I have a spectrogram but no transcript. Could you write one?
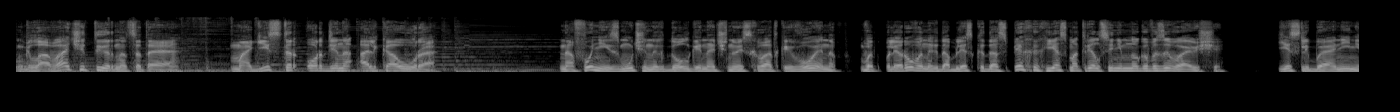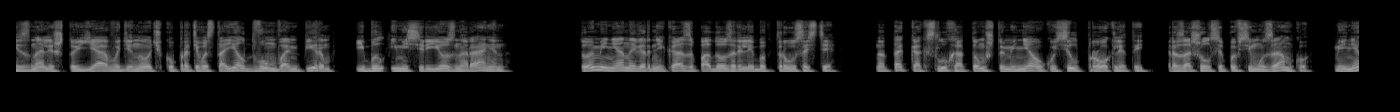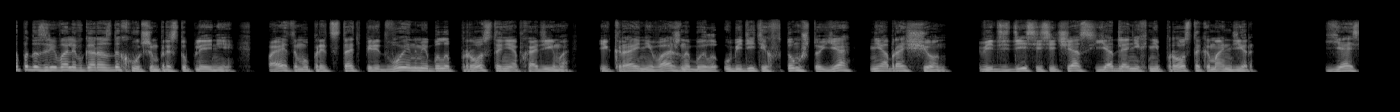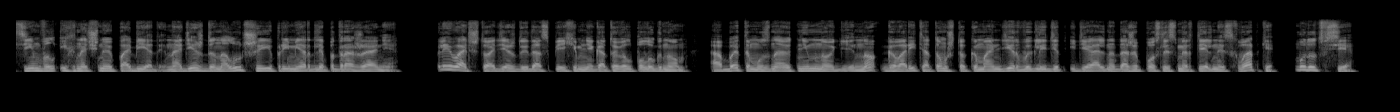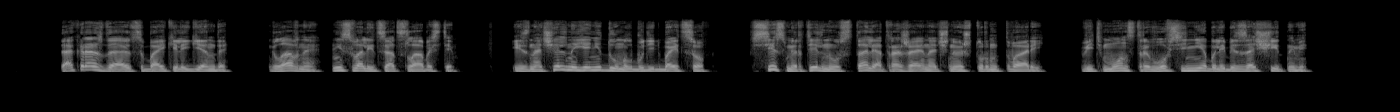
Глава 14. Магистр Ордена Алькаура. На фоне измученных долгой ночной схваткой воинов, в отполированных до блеска доспехах я смотрелся немного вызывающе. Если бы они не знали, что я в одиночку противостоял двум вампирам и был ими серьезно ранен, то меня наверняка заподозрили бы в трусости. Но так как слух о том, что меня укусил проклятый, разошелся по всему замку, меня подозревали в гораздо худшем преступлении, поэтому предстать перед воинами было просто необходимо, и крайне важно было убедить их в том, что я не обращен, ведь здесь и сейчас я для них не просто командир. Я символ их ночной победы, надежда на лучший и пример для подражания. Плевать, что одежду и доспехи мне готовил полугном, об этом узнают немногие, но говорить о том, что командир выглядит идеально даже после смертельной схватки, будут все. Так рождаются байки-легенды, Главное — не свалиться от слабости. Изначально я не думал будить бойцов. Все смертельно устали, отражая ночной штурм тварей. Ведь монстры вовсе не были беззащитными.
